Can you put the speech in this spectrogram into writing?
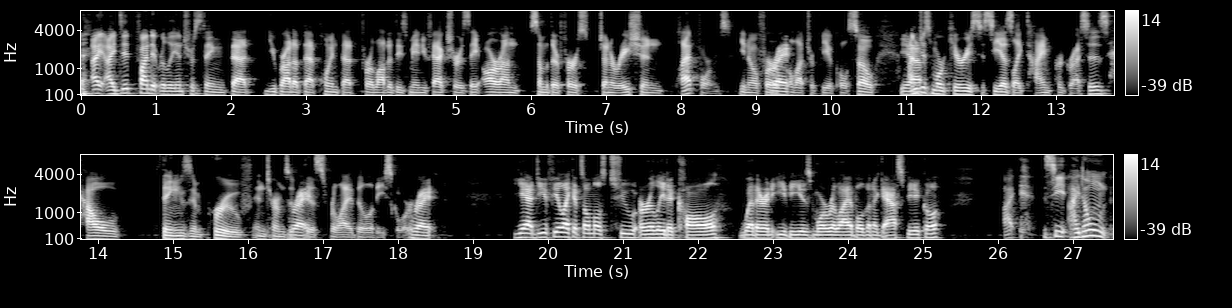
I, I, did find it really interesting that you brought up that point that for a lot of these manufacturers, they are on some of their first generation platforms, you know, for right. electric vehicles. So yeah. I'm just more curious to see as like time progresses how things improve in terms of right. this reliability score. Right. Yeah. Do you feel like it's almost too early to call whether an EV is more reliable than a gas vehicle? I see. I don't.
